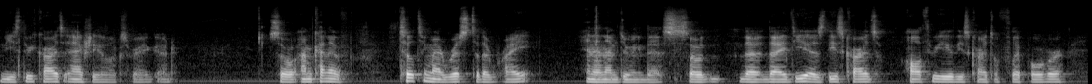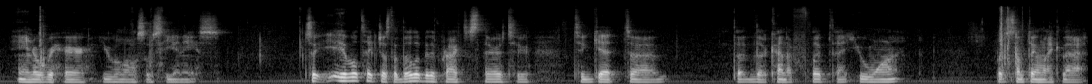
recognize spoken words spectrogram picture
these three cards, it actually looks very good. So I'm kind of tilting my wrist to the right, and then I'm doing this. So the, the idea is these cards, all three of these cards will flip over, and over here you will also see an ace. So it will take just a little bit of practice there to, to get uh, the, the kind of flip that you want, but something like that.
